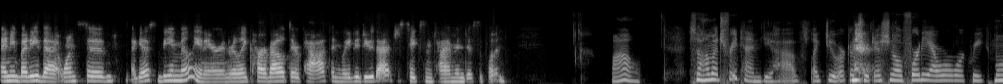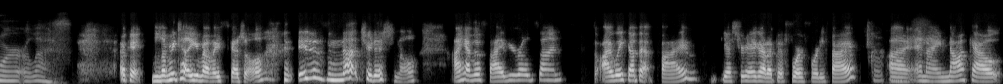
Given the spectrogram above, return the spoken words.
anybody that wants to, I guess, be a millionaire and really carve out their path and way to do that. Just take some time and discipline. Wow. So, how much free time do you have? Like, do you work a traditional 40 hour work week more or less? Okay, let me tell you about my schedule. it is not traditional. I have a five year old son. So I wake up at five. Yesterday I got up at 4:45, okay. uh, and I knock out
